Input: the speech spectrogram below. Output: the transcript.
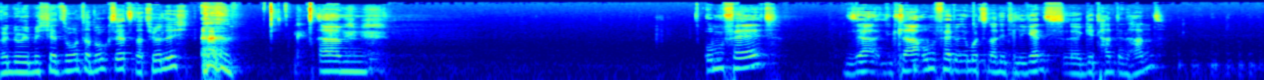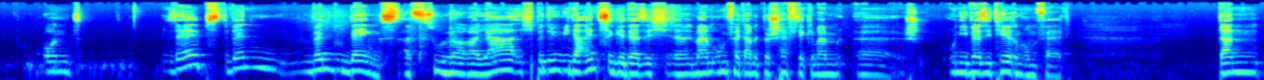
wenn du mich jetzt so unter Druck setzt, natürlich. ähm, Umfeld, sehr klar, Umfeld und emotionale Intelligenz äh, geht Hand in Hand. Und selbst wenn, wenn du denkst als Zuhörer, ja, ich bin irgendwie der Einzige, der sich äh, in meinem Umfeld damit beschäftigt, in meinem äh, universitären Umfeld, dann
